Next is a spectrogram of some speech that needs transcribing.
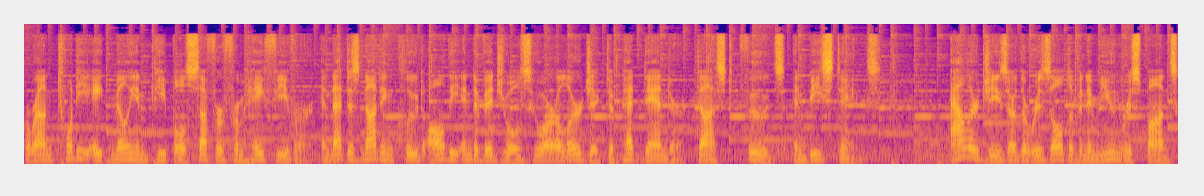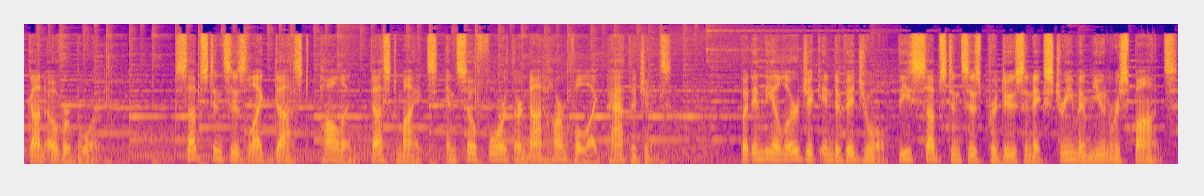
around 28 million people suffer from hay fever, and that does not include all the individuals who are allergic to pet dander, dust, foods, and bee stings. Allergies are the result of an immune response gone overboard. Substances like dust, pollen, dust mites, and so forth are not harmful like pathogens. But in the allergic individual, these substances produce an extreme immune response.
